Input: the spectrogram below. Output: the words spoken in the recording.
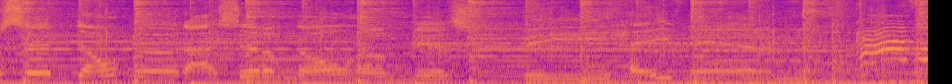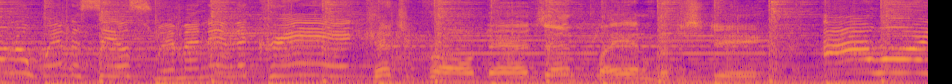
Daddy said don't, but I said I'm gonna misbehaving. Eyes on the windowsill, swimming in the creek. Catching crawdads and playing with a stick. I wore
